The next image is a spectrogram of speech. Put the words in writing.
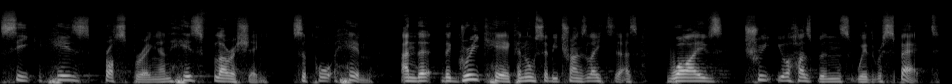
Seek his prospering and his flourishing. Support him. And the, the Greek here can also be translated as wives, treat your husbands with respect.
